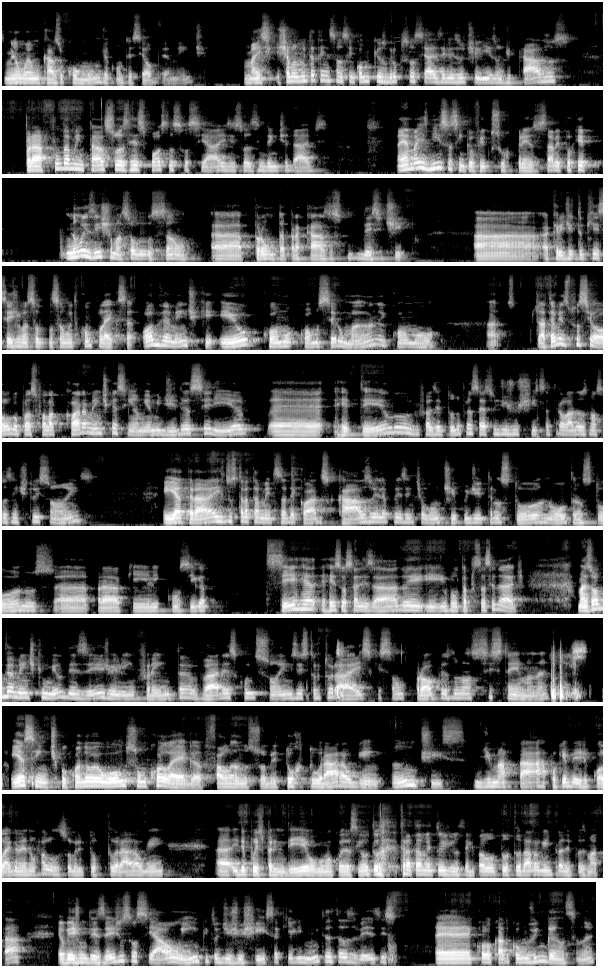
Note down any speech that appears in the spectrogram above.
não é um caso comum de acontecer, obviamente, mas chama muita atenção assim como que os grupos sociais eles utilizam de casos para fundamentar suas respostas sociais e suas identidades. É mais nisso assim que eu fico surpreso, sabe? Porque não existe uma solução uh, pronta para casos desse tipo. Uh, acredito que seja uma solução muito complexa. Obviamente que eu, como, como ser humano e como uh, até mesmo sociólogo, posso falar claramente que assim, a minha medida seria é, retê-lo e fazer todo o processo de justiça atrelado às nossas instituições e ir atrás dos tratamentos adequados caso ele apresente algum tipo de transtorno ou transtornos uh, para que ele consiga ser ressocializado e, e voltar para a sociedade. Mas obviamente que o meu desejo ele enfrenta várias condições estruturais que são próprias do nosso sistema, né? E assim, tipo, quando eu ouço um colega falando sobre torturar alguém antes de matar, porque veja, o colega ele não falou sobre torturar alguém uh, e depois prender, alguma coisa assim, outro tratamento justo, ele falou torturar alguém para depois matar. Eu vejo um desejo social, um ímpeto de justiça que ele muitas das vezes é colocado como vingança, né?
